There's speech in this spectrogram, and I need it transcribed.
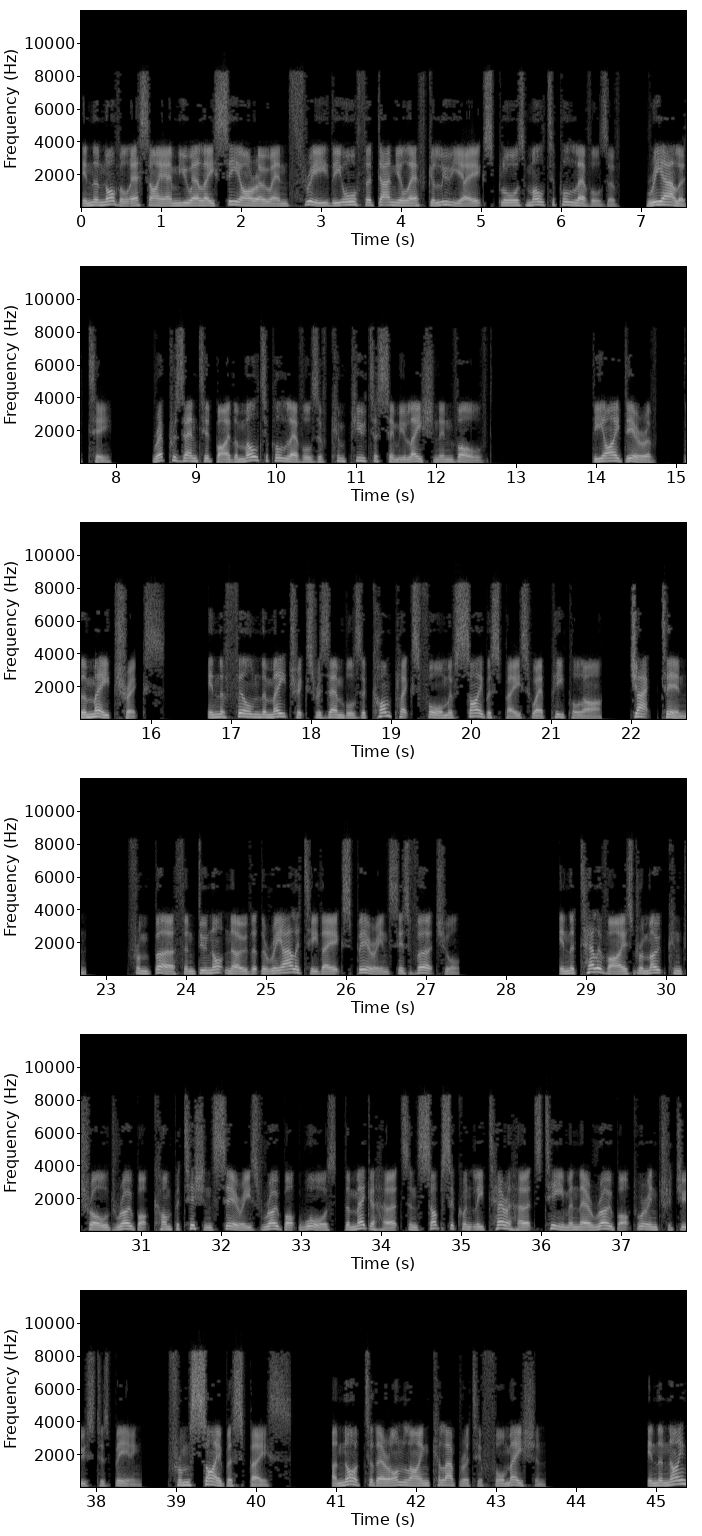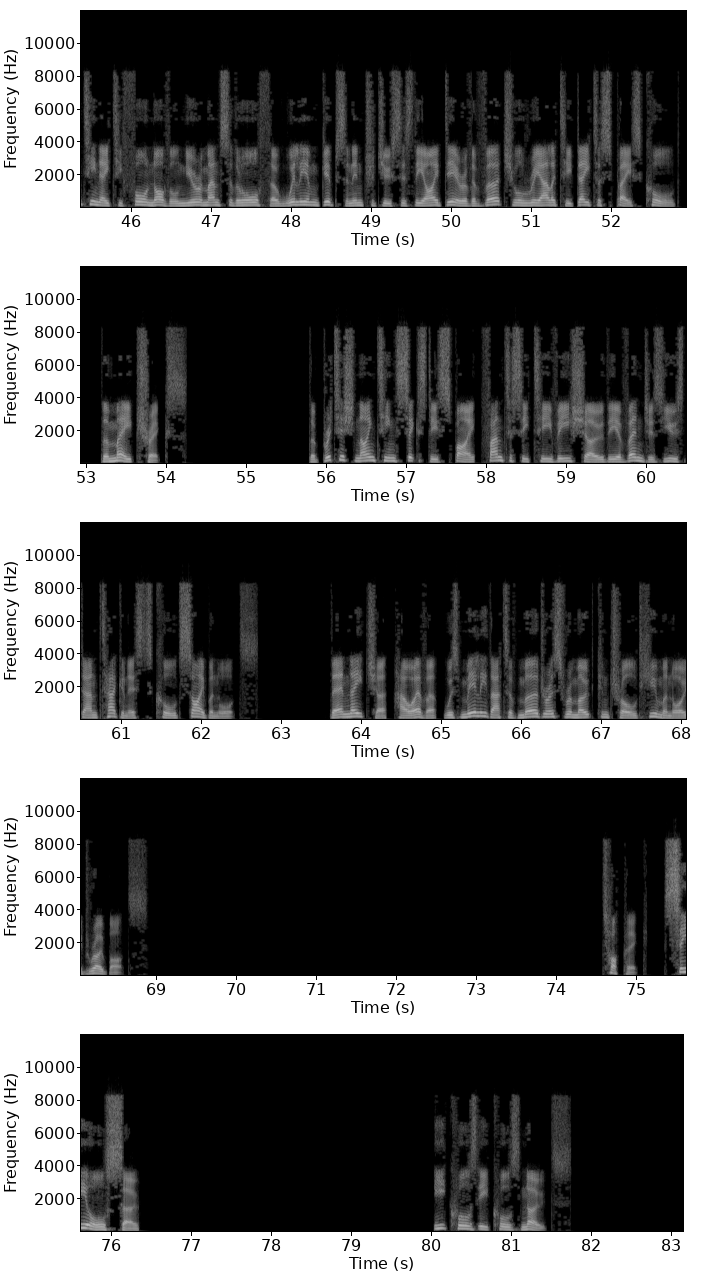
In the novel Simulacron 3 the author Daniel F. Galouye explores multiple levels of reality represented by the multiple levels of computer simulation involved. The idea of the Matrix in the film The Matrix resembles a complex form of cyberspace where people are jacked in from birth and do not know that the reality they experience is virtual. In the televised remote-controlled robot competition series Robot Wars, the Megahertz and subsequently Terahertz team and their robot were introduced as being from cyberspace, a nod to their online collaborative formation. In the 1984 novel Neuromancer the author William Gibson introduces the idea of a virtual reality data space called the Matrix. The British 1960s spy, fantasy TV show The Avengers used antagonists called cybernauts. Their nature, however, was merely that of murderous remote-controlled humanoid robots. Topic. See also Notes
